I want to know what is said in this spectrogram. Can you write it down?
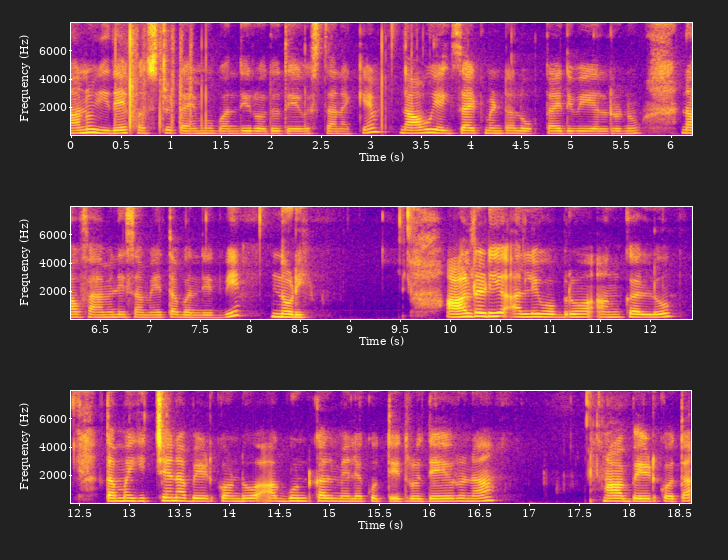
ನಾನು ಇದೇ ಫಸ್ಟ್ ಟೈಮು ಬಂದಿರೋದು ದೇವಸ್ಥಾನಕ್ಕೆ. ನಾವು ಎಕ್ಸೈಟ್ಮೆಂಟಲ್ಲಿ ಹೋಗ್ತಾ ಇದ್ದೀವಿ ಎಲ್ಲರೂ ನಾವು ಫ್ಯಾಮಿಲಿ ಸಮೇತ ಬಂದಿದ್ವಿ. ನೋಡಿ ಆಲ್ರೆಡಿ ಅಲ್ಲಿ ಒಬ್ಬರು ಅಂಕಲ್ಲು ತಮ್ಮ ಇಚ್ಛೆನ ಬೇಡ್ಕೊಂಡು ಆ ಗುಂಡ್ಕಲ್ ಮೇಲೆ ಕೂತಿದ್ರು ದೇವ್ರನ್ನ. ಬೇಡ್ಕೋತಾ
